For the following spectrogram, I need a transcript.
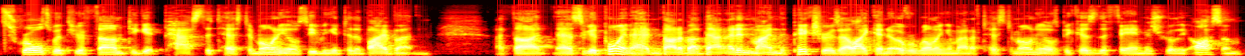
scrolls with your thumb to get past the testimonials, even get to the buy button? I thought that's a good point. I hadn't thought about that. I didn't mind the pictures. I like an overwhelming amount of testimonials because the FAM is really awesome,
